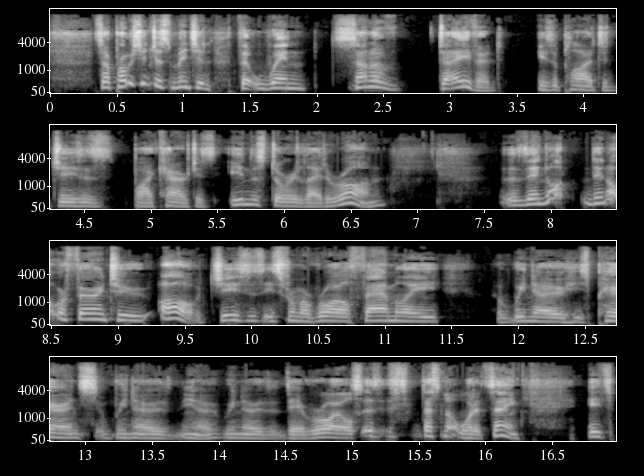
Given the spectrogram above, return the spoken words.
So I probably should just mention that when Son of David is applied to Jesus by characters in the story later on, they're not they're not referring to oh Jesus is from a royal family. We know his parents. We know you know we know that they're royals. It's, it's, that's not what it's saying. It's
